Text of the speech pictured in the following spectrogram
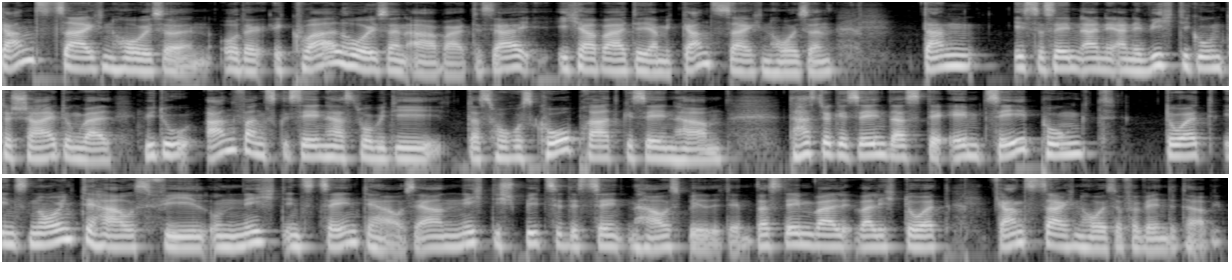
Ganzzeichenhäusern oder Äqualhäusern arbeitest, ja, ich arbeite ja mit Ganzzeichenhäusern, dann ist das eben eine, eine wichtige Unterscheidung, weil wie du anfangs gesehen hast, wo wir die, das Horoskoprad gesehen haben, da hast du ja gesehen, dass der MC-Punkt dort ins neunte Haus fiel und nicht ins zehnte Haus, ja, und nicht die Spitze des zehnten Haus bildete. Das eben, weil, weil ich dort Ganzzeichenhäuser verwendet habe.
